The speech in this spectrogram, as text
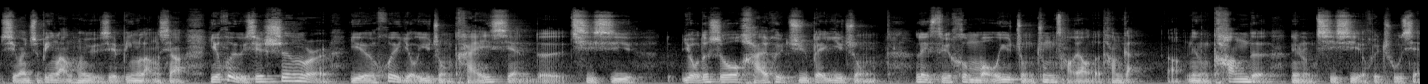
喜欢吃槟榔朋友有一些槟榔香，也会有一些参味儿，也会有一种苔藓的气息，有的时候还会具备一种类似于喝某一种中草药的汤感。啊，那种汤的那种气息也会出现。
